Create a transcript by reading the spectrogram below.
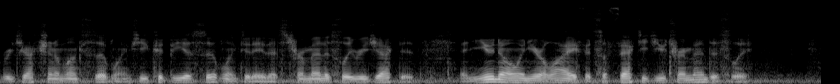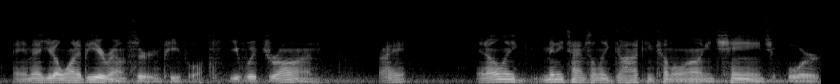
rejection among siblings. You could be a sibling today that's tremendously rejected. And you know in your life it's affected you tremendously. Amen. You don't want to be around certain people. You've withdrawn, right? And only many times only God can come along and change or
